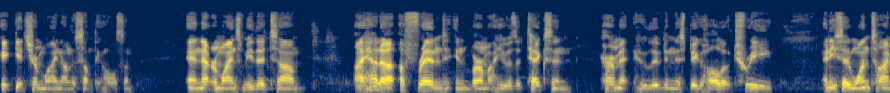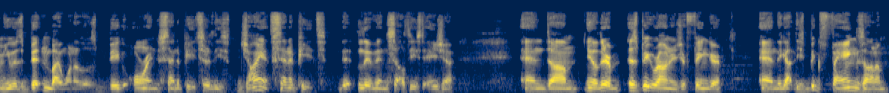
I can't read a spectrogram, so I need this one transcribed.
it gets your mind onto something wholesome. And that reminds me that um, I had a, a friend in Burma. He was a Texan hermit who lived in this big hollow tree. And he said one time he was bitten by one of those big orange centipedes. They're these giant centipedes that live in Southeast Asia. And, um, you know, they're as big around as your finger. And they got these big fangs on them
